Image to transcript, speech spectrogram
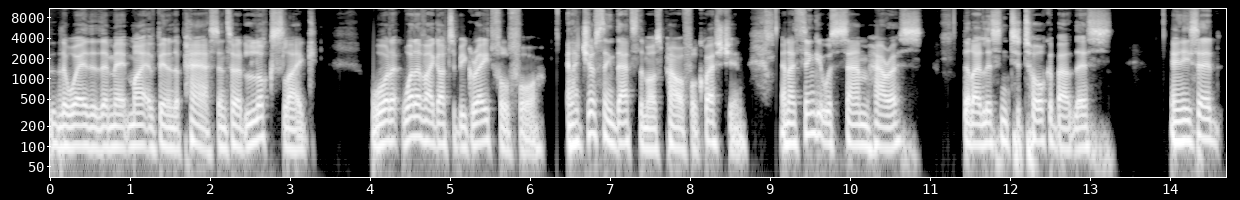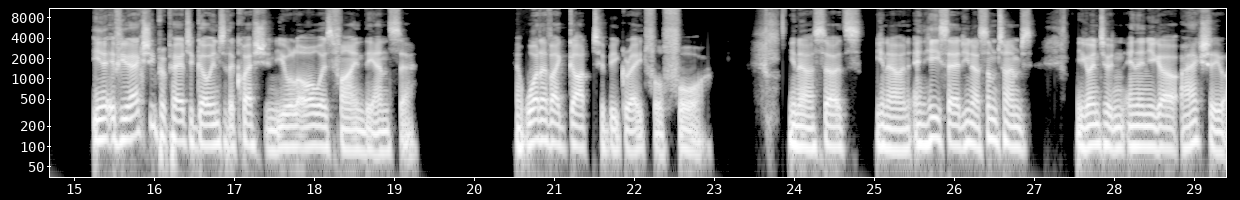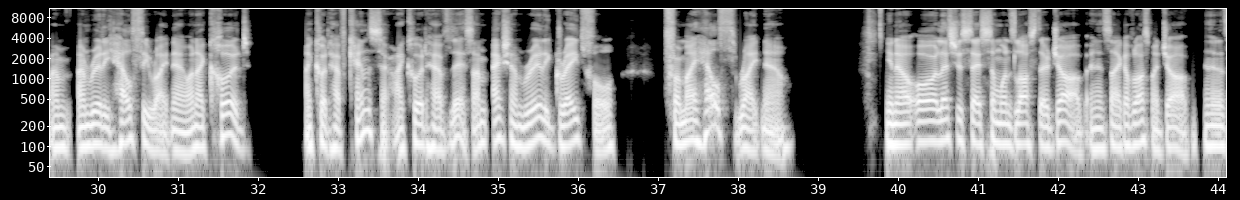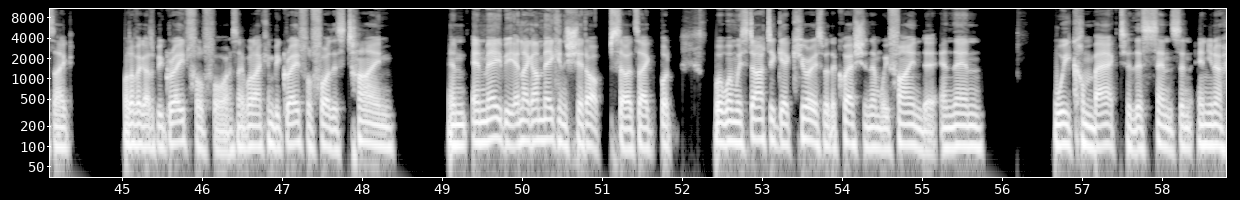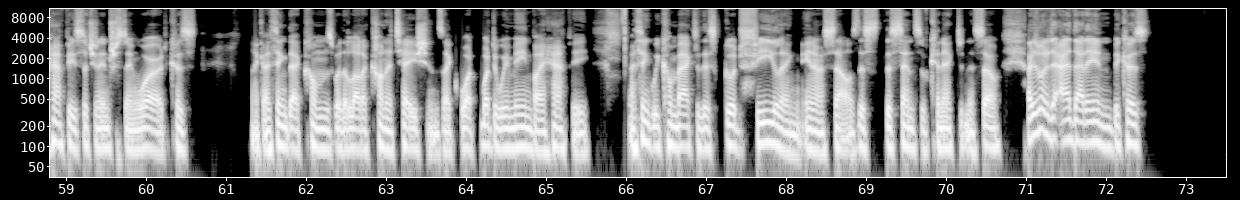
the way that they may, might have been in the past, and so it looks like what what have I got to be grateful for? And I just think that's the most powerful question. And I think it was Sam Harris that I listened to talk about this. And he said, you know, if you're actually prepared to go into the question, you will always find the answer. what have I got to be grateful for? You know, so it's, you know, and, and he said, you know, sometimes you go into it and, and then you go, actually, I'm, I'm really healthy right now. And I could I could have cancer. I could have this. I'm actually, I'm really grateful for my health right now. You know, or let's just say someone's lost their job and it's like, I've lost my job. And then it's like, what have I got to be grateful for? It's like, well, I can be grateful for this time and and maybe and like I'm making shit up. So it's like, but but when we start to get curious with the question, then we find it. And then we come back to this sense and and you know, happy is such an interesting word because like I think that comes with a lot of connotations. Like what what do we mean by happy? I think we come back to this good feeling in ourselves, this this sense of connectedness. So I just wanted to add that in because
